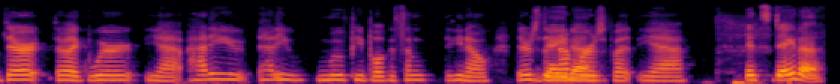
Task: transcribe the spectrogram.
they're they're like we're yeah. How do you how do you move people? Because some you know there's the Data. numbers, but yeah, It's data.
